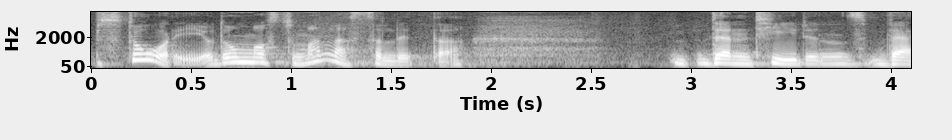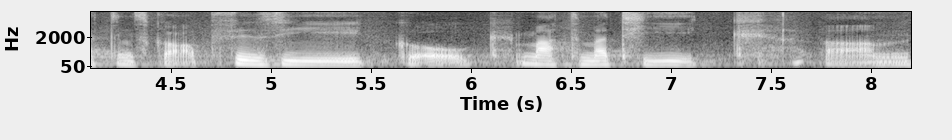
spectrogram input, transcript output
består i. Och då måste man läsa lite den tidens vetenskap, fysik och matematik um,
